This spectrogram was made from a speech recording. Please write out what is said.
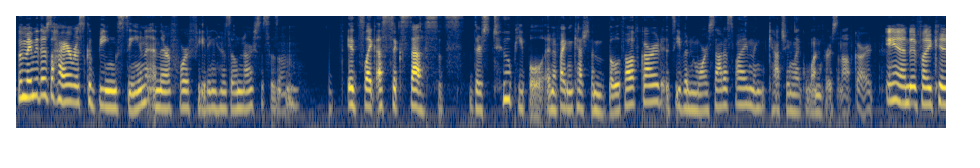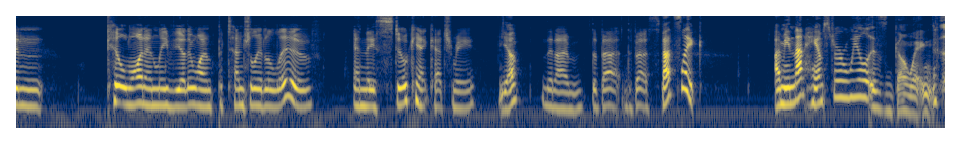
But maybe there's a higher risk of being seen and therefore feeding his own narcissism. It's like a success. It's there's two people, and if I can catch them both off guard, it's even more satisfying than catching like one person off guard. And if I can kill one and leave the other one potentially to live, and they still can't catch me, Yep. then I'm the bat, the best. That's like I mean that hamster wheel is going.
